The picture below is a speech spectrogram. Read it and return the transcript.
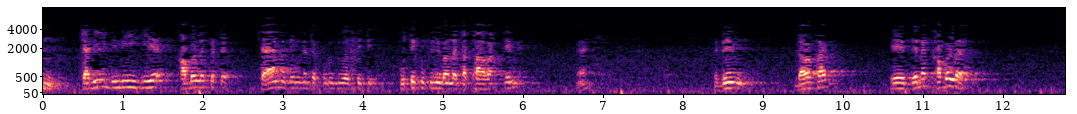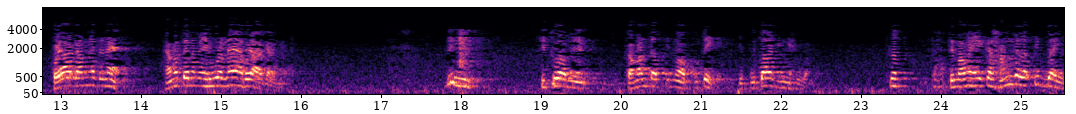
කැඩී බිඳී ගිය කබලකට කෑම දෙන්නට පුරුදුව සිටි පුතෙකු පිළිබඳ කතාවක් එන්නේ. ඈ. ඉතින් දවසක් ඒ දෙන කබල හොයාගන්නට නෑ. හැමතැනම එහුව නෑ හොයාගන්න. ඉතින් හිතුවා මේ Tamanටත් ඉන්නවා පුතේ. ඒ පුතාගෙන් ඇහුවා. තාත්තේ මම ඒක හංගලා තිබ්බයි.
